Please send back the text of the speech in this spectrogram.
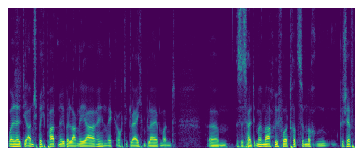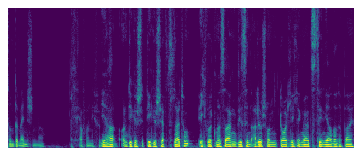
weil halt die Ansprechpartner über lange Jahre hinweg auch die gleichen bleiben und ähm, es ist halt immer nach wie vor trotzdem noch ein Geschäft unter Menschen. Ne? Darf man nicht vergessen. Ja, und die, die Geschäftsleitung, ich würde mal sagen, die sind alle schon deutlich länger als zehn Jahre dabei.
